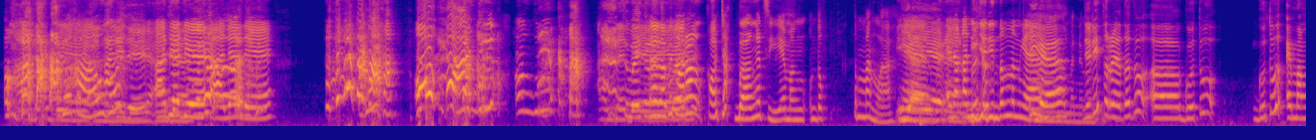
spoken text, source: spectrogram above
Gue tahu gue. ada deh ada deh ada deh Coba itu Eh, tapi tuh orang kocak banget sih emang untuk teman lah. Iya, iya. enakan dijadiin temen kan Iya. Bener-bener. Jadi ternyata tuh gue tuh gue tuh emang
